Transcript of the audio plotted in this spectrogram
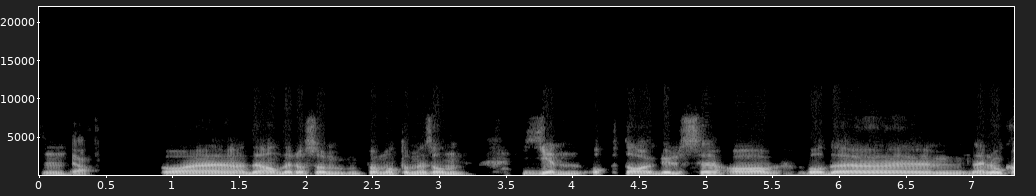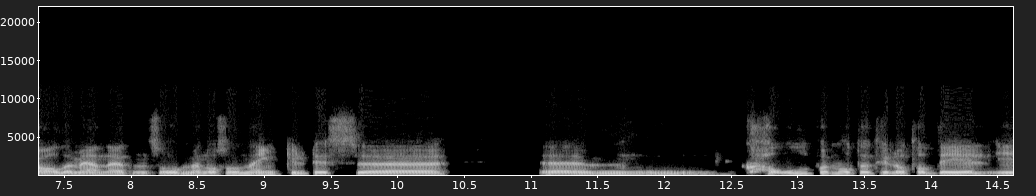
Mm. Ja. Og eh, det handler også på en måte om en sånn gjenoppdagelse av både eh, den lokale menigheten, men også den enkeltes eh, eh, kall på en måte til å ta del i,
